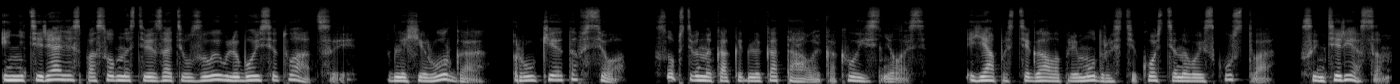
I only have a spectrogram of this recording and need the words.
и не теряли способность вязать узлы в любой ситуации. Для хирурга руки — это все, собственно, как и для каталы, как выяснилось. Я постигала премудрости костяного искусства с интересом.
